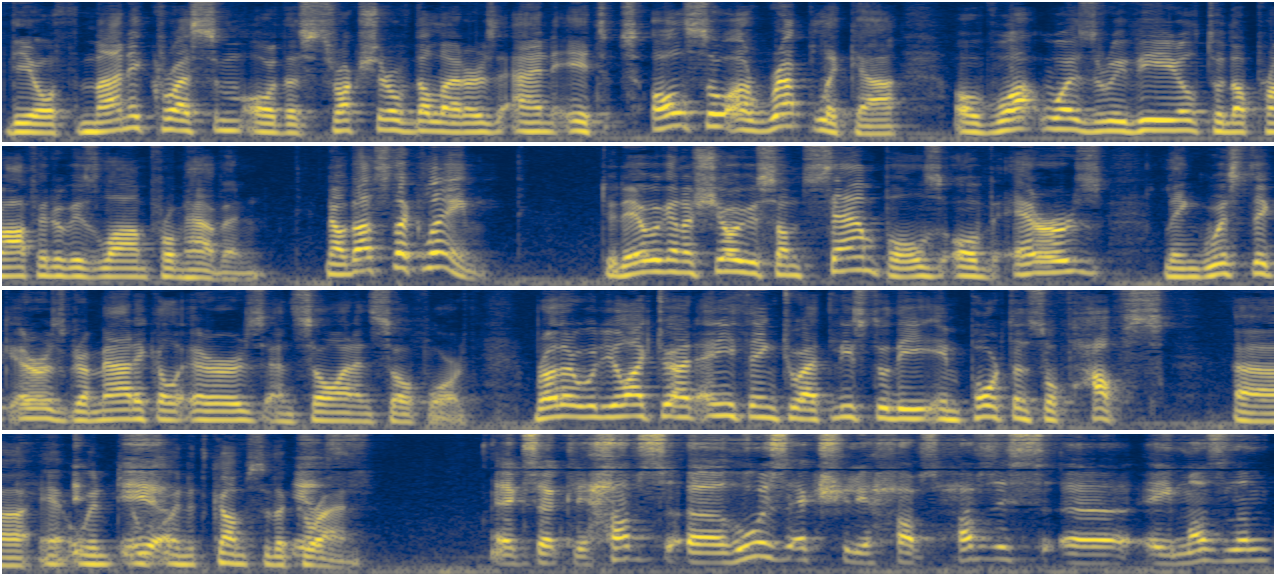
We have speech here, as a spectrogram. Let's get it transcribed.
the Uthmanic rasm or the structure of the letters, and it's also a replica of what was revealed to the Prophet of Islam from heaven. Now, that's the claim. Today, we're going to show you some samples of errors, linguistic errors, grammatical errors, and so on and so forth. Brother, would you like to add anything to at least to the importance of Hafs uh, when, yeah. when it comes to the yes. Quran? Exactly. Hafs, uh, who is actually Hafs? Hafs is uh, a Muslim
